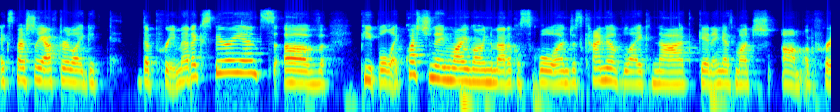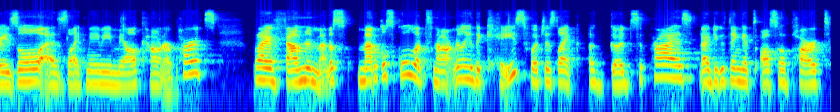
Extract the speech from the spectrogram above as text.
especially after like the pre-med experience of people like questioning why you're going to medical school and just kind of like not getting as much um, appraisal as like maybe male counterparts. But I have found in med- medical school that's not really the case, which is like a good surprise. But I do think it's also part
